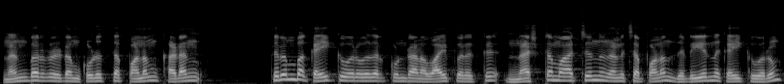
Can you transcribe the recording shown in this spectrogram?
நண்பர்களிடம் கொடுத்த பணம் கடன் திரும்ப கைக்கு வருவதற்குண்டான வாய்ப்பு இருக்குது நஷ்டமாச்சுன்னு நினச்ச பணம் திடீர்னு கைக்கு வரும்.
